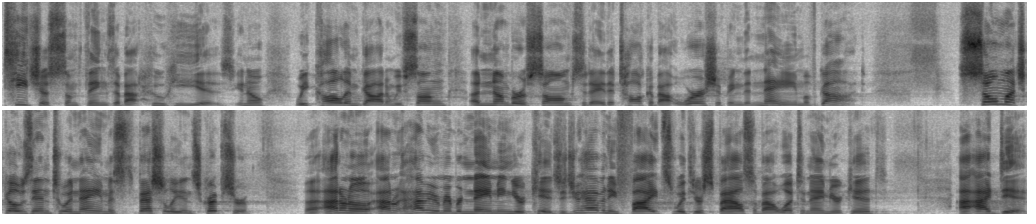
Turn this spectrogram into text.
teach us some things about who He is. You know, we call Him God, and we've sung a number of songs today that talk about worshiping the name of God. So much goes into a name, especially in Scripture. Uh, I don't know, I don't, how do you remember naming your kids? Did you have any fights with your spouse about what to name your kids? I, I did.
